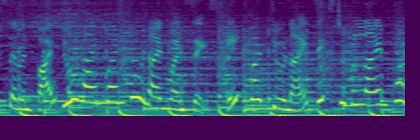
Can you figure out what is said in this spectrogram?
four seven five two nine one two nine one six eight one two nine six triple nine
